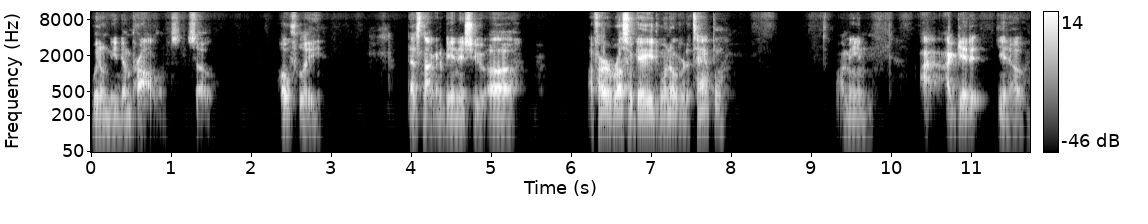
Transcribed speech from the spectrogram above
we don't need them problems. So hopefully that's not going to be an issue. Uh, I've heard Russell Gage went over to Tampa. I mean, I, I, get it. You know,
